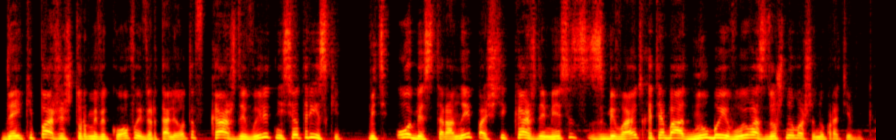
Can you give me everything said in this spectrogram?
Для экипажей штурмовиков и вертолетов каждый вылет несет риски, ведь обе стороны почти каждый месяц сбивают хотя бы одну боевую воздушную машину противника.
